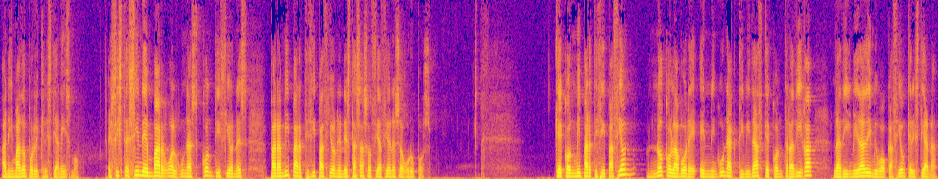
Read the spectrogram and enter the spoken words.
animado por el cristianismo. Existe, sin embargo, algunas condiciones para mi participación en estas asociaciones o grupos que con mi participación no colabore en ninguna actividad que contradiga la dignidad de mi vocación cristiana,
